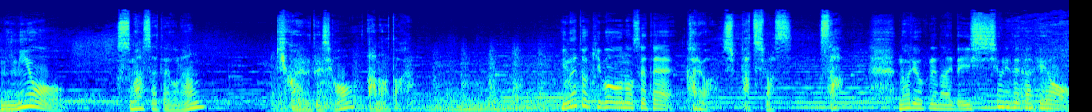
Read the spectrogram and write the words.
耳を澄ませてごらん聞こえるでしょあの音が 夢と希望を乗せて彼は出発します。さあ乗り遅れないで一緒に出かけよ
